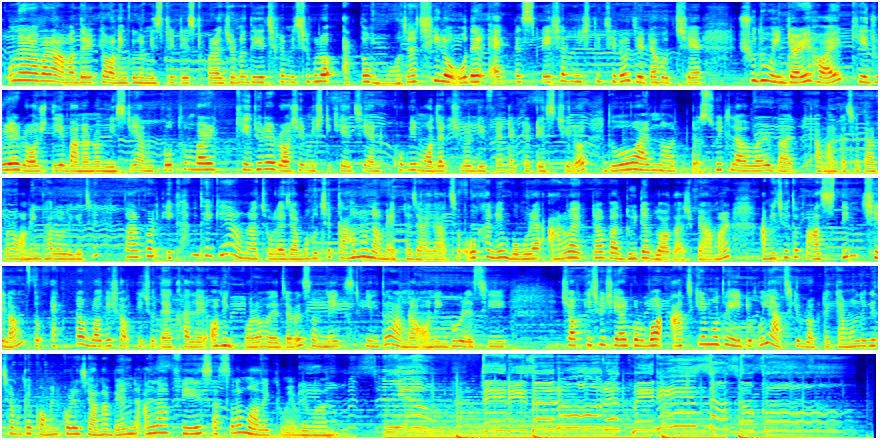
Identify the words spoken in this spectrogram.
ওনারা আবার আমাদেরকে অনেকগুলো মিষ্টি টেস্ট করার জন্য দিয়েছিল। মিষ্টিগুলো এত মজা ছিল, ওদের একটা স্পেশাল মিষ্টি ছিল যেটা হচ্ছে শুধু উইন্টারে হয়, খেজুরের রস দিয়ে বানানোর মিষ্টি। আমি প্রথমবার খেজুরের রসের মিষ্টি খেয়েছি অ্যান্ড খুবই মজার ছিল ডিফারেন্ট একটা টেস্ট ছিল। Though I am not sweet lover but আমার কাছে তারপর অনেক ভালো লেগেছে। তারপর এখান থেকে আমরা চলে যাব হচ্ছে কাহলু নামে একটা জায়গা আছে। ওখানে বগুড়ায় আরও একটা বা দুইটা ব্লগ আসবে আমার। আমি যেহেতু পাঁচ দিন ছিলাম, তো একটা ব্লগে সব কিছু দেখালে অনেক বড় হয়ে যাবে। সো নেক্সট কিন্তু আমরা অনেক ঘুরেছি সব কিছু শেয়ার করব। আজকের মতো এইটুকুই। আজকের ব্লগটা কেমন লেগেছে আমাকে কমেন্ট করে জানাবেন। আল্লাহ হাফিজ। আসসালামু আলাইকুম এভরিওয়ান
